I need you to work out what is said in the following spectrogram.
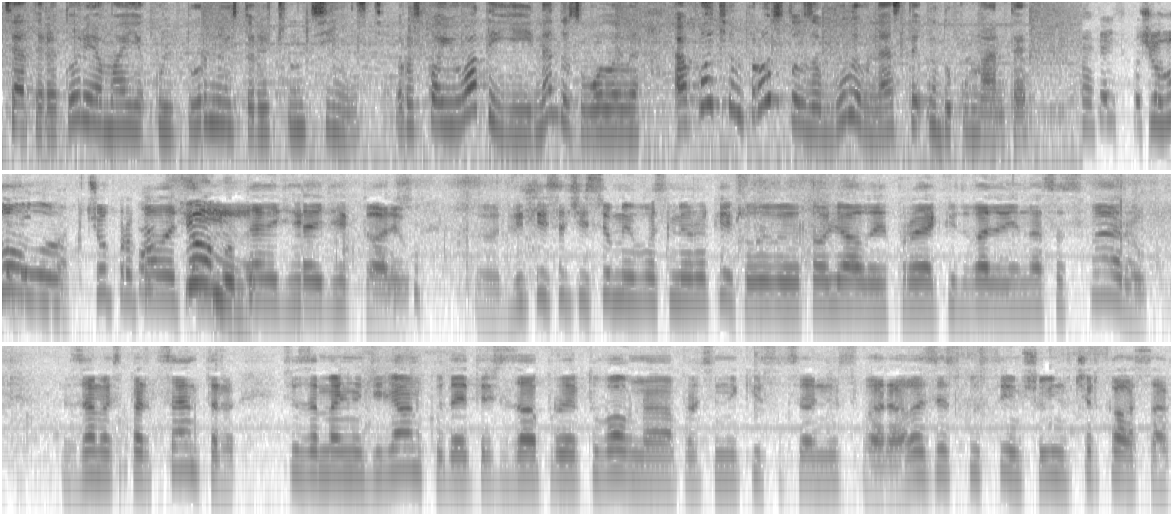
ця територія має культурно-історичну цінність. Розпаювати її не дозволили, а потім просто забули внести у документи. Чого, чого пропали ці Сьомому. 9 ге- гектарів? 2007-2008 роки, коли виготовляли проект відведення на сосферу, Земексперт-центр цю земельну ділянку Дейтрич запроєктував на працівників соціальної сфери. Але в зв'язку з тим, що він в Черкасах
